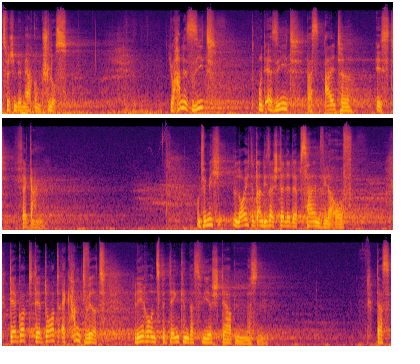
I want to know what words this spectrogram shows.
Zwischenbemerkung, Schluss. Johannes sieht und er sieht, das Alte ist vergangen. Und für mich leuchtet an dieser Stelle der Psalm wieder auf. Der Gott, der dort erkannt wird, lehre uns bedenken, dass wir sterben müssen. Das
